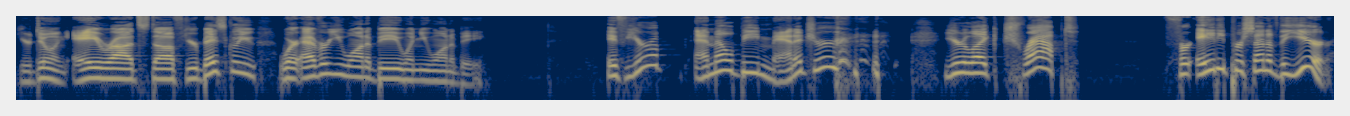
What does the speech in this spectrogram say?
You're doing A Rod stuff. You're basically wherever you want to be when you want to be. If you're a MLB manager, you're like trapped for 80% of the year.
